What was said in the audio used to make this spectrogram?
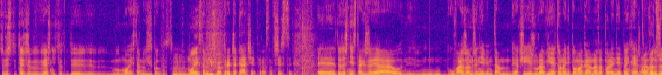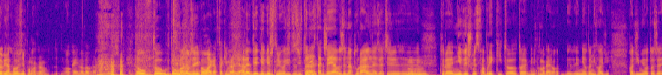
Że wiesz, tutaj, żeby wyjaśnić to y, m- moje stanowisko, Mhm. moje stanowisko, na które czekacie teraz na wszyscy, e, to też nie jest tak, że ja y, uważam, że nie wiem, tam jak się je żurawinę, to ona nie pomaga na zapalenie pęcherza. akurat to, żurawina ponoć nie pomaga. Okej, no dobra. To, to, to, to uważam, że nie pomaga w takim razie, ale wie, wie- wiesz o co mi chodzi. W sensie to Tak. nie jest tak, że ja, że naturalne rzeczy, y, Mhm. które nie wyszły z fabryki, to, to jakby nie pomagają. Y, Nie o to mi chodzi. Chodzi mi o to, że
